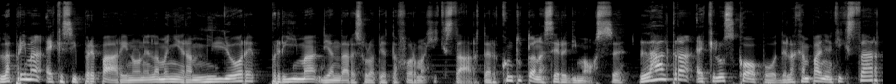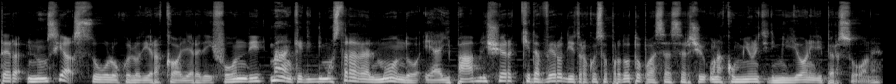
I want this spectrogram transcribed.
La prima è che si preparino nella maniera migliore prima di andare sulla piattaforma Kickstarter, con tutta una serie di mosse. L'altra è che lo scopo della campagna Kickstarter non sia solo quello di raccogliere dei fondi, ma anche di dimostrare al mondo e ai publisher che davvero dietro a questo prodotto possa esserci una community di milioni di persone.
